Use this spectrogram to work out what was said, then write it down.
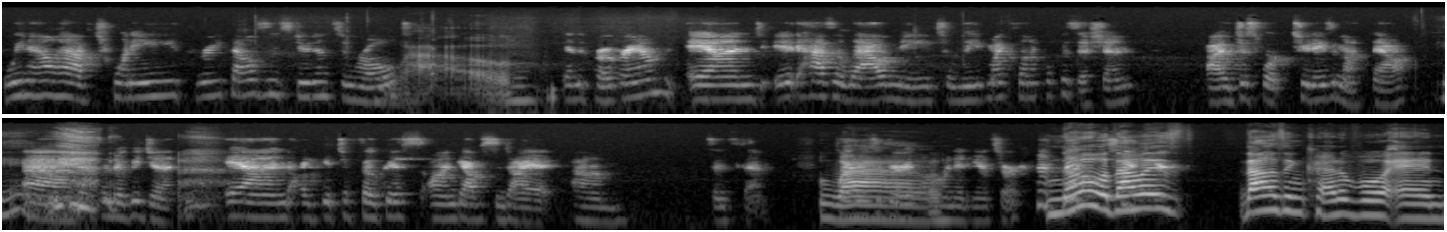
we now have 23,000 students enrolled wow. in the program. And it has allowed me to leave my clinical position I just work two days a month now. Yay. Um, for Novi Gen, and I get to focus on Galveston diet um, since then. wow. That was a very long-winded answer. no, that was that was incredible and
